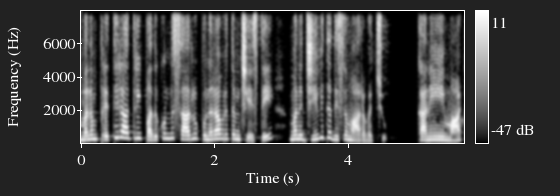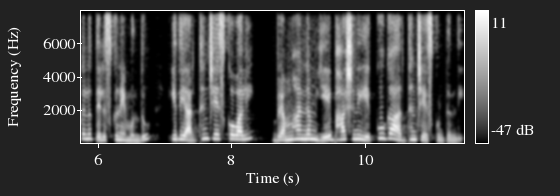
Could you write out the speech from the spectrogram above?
మనం ప్రతి రాత్రి పదకొండు సార్లు పునరావృతం చేస్తే మన జీవిత దిశ మారవచ్చు. కానీ ఈ మాటలు తెలుసుకునే ముందు ఇది అర్థం చేసుకోవాలి. బ్రహ్మాండం ఏ భాషని ఎక్కువగా అర్థం చేసుకుంటుంది?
